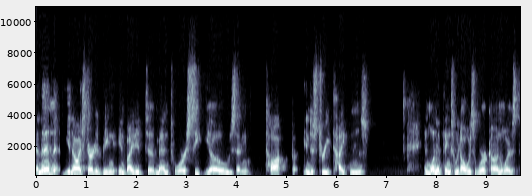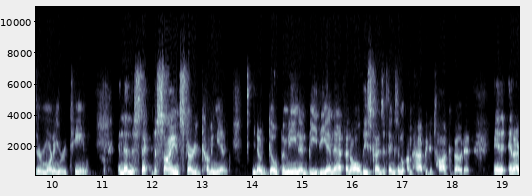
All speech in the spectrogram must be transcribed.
And then, you know, I started being invited to mentor CEOs and top industry titans. And one of the things we'd always work on was their morning routine. And then the, the science started coming in, you know, dopamine and BDNF and all these kinds of things. And I'm happy to talk about it. And, and I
